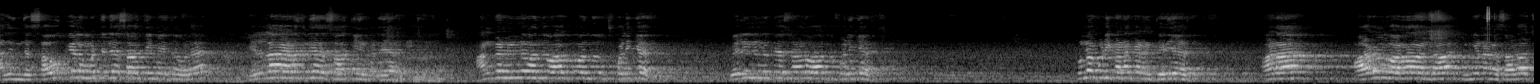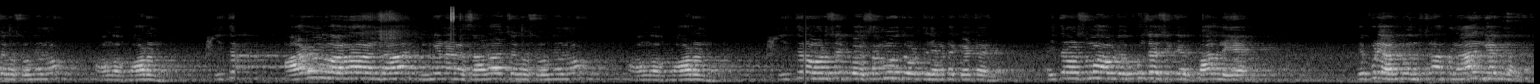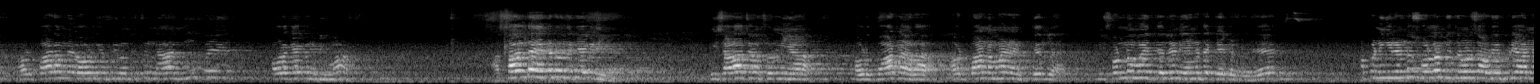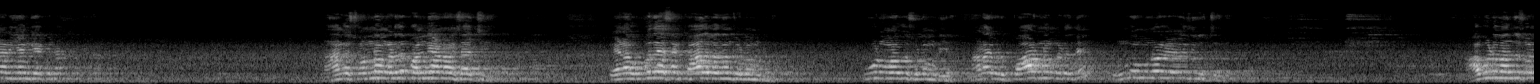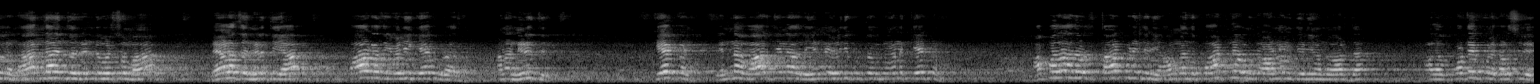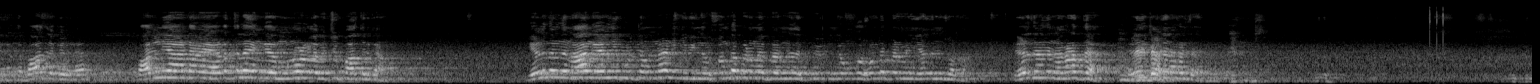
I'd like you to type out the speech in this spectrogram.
அது இந்த சவுக்கையில் மட்டும்தான் சாத்தியமே தவிர எல்லா இடத்துலையும் அது சாத்தியம் கிடையாது. அங்கே நின்று வந்து வாக்கு வந்து பலிக்காது வெளியில் நின்று பேசினாலும் வாக்கு பலிக்காது புண்ணப்படி கணக்கு எனக்கு தெரியாது. ஆனால் அழகு வராதா இருந்தால் இங்கே நாங்கள் சடாச்சகம் சொல்லணும் அவங்க பாடணும். இத்தனை அழகு வராதா இருந்தால் இங்கே நாங்கள் சடாச்சகம் சொல்லணும் அவங்க பாடணும். இத்தனை வருஷம் இப்போ சமூகத்தை ஒருத்தர் என்கிட்ட கேட்டாரு. இத்தனை வருஷமா அவருடைய பூசா செட்டியார் பாடலையே. எப்படி அருள் வந்துச்சுன்னா அப்போ நானும் கேட்கலாம் அவர் பாடாமல் அவருக்கு எப்படி வந்துச்சு நான் நீ போய் அவளை கேட்க முடியுமா? அசால்ட்டாக என்கிட்ட வந்து கேட்குறீங்க. நீ சடாச்சரம் சொன்னியா? அவர் பாடினாரா? அவர் பாடின மாதிரி எனக்கு தெரில நீ சொன்ன மாதிரி தெரியலன்னு என்கிட்ட கேட்கறது. அப்போ நீங்கள் ரெண்டும் சொல்ல மித்தனோட அவர் எப்படி ஆடினாரு ஏன் கேட்கல? நாங்கள் சொன்னோங்கிறது பழனியானவன் சாட்சி ஏன்னா உபதேசம் காதில் தான் சொல்ல முடியும். ஊடுமாக சொல்ல முடியாது. ஆனால் இவர் பாடணுங்கிறது உங்கள் முன்னோர்கள் எழுதி வச்சது. அவனு வந்து சொல்ல நான் தான் இந்த ரெண்டு வருஷமா மேளத்தை நிறுத்தியா? பாடுறதை வெளியே கேட்கக்கூடாது. ஆனால் நிறுத்து. கேட்கணும். என்ன வார்த்தைன்னு அதில் என்ன எழுதி கொடுத்துருக்காங்கன்னு கேட்கணும். அப்போ தான் அதோட ஸ்டார்ட் பண்ணி தெரியும். அவங்க அந்த பாட்டில் அவங்களுக்கு அண்ணனுக்கு தெரியும் அந்த வார்த்தை. அந்த கொட்டைப்புல கடைசியில் இருக்கு. அந்த பாதத்தில் கேளுங்க பள்ளியாண்ட இடத்துல எங்கள் முன்னோர்களை வச்சு பார்த்துருக்காங்க. எழுதுனது நாங்கள் எழுதி கொடுத்தோம்னா நீங்கள் இங்கே சொந்த பெருமை பெருமை நீங்கள் உங்கள் சொந்த பெருமை எழுதுன்னு சொல்லலாம். எழுதுனது நகரத்தை. எழுதி நகரத்தை.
